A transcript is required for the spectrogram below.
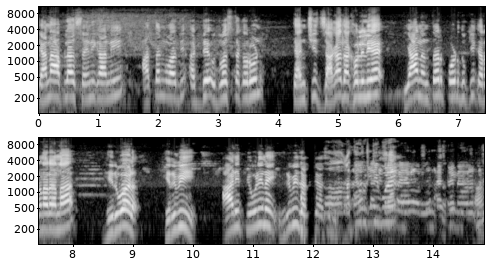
त्यांना आपल्या सैनिकांनी आतंकवादी अड्डे उद्ध्वस्त करून त्यांची जागा दाखवलेली आहे. यानंतर पोटदुखी करणाऱ्यांना हिरवळ हिरवी आणि पिवळी नाही हिरवी झालेली असं अतिवृष्टीमुळे झाली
